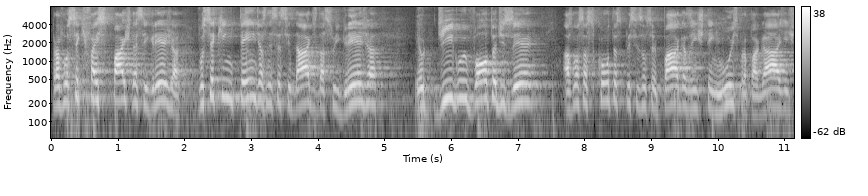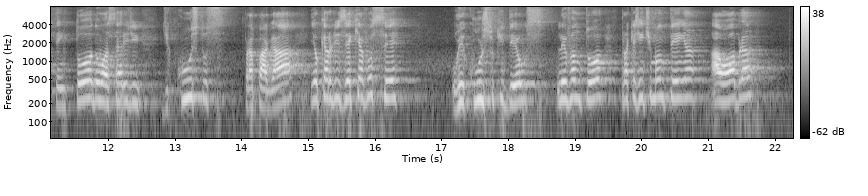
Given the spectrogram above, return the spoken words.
Para você que faz parte dessa igreja, você que entende as necessidades da sua igreja, eu digo e volto a dizer: as nossas contas precisam ser pagas, a gente tem luz para pagar, a gente tem toda uma série de, de custos para pagar, e eu quero dizer que é você o recurso que Deus levantou para que a gente mantenha a obra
